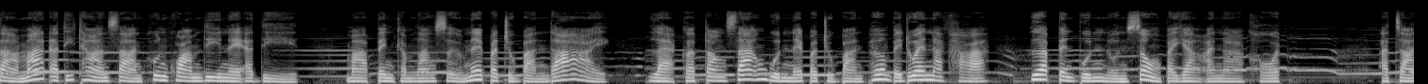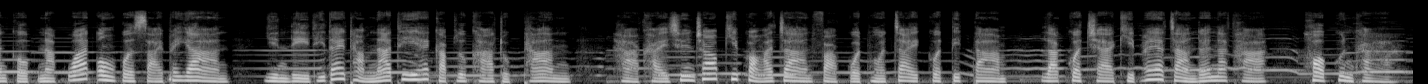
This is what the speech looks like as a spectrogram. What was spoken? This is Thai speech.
สามารถอธิษฐานสารคุณความดีในอดีต มาเป็นกำลังเสริมในปัจจุบันได้ และก็ต้องสร้างบุญในปัจจุบันเพิ่มไปด้วยนะคะ เพื่อเป็นบุญหนุนส่งไปยังอนาคต อาจารย์กบนักวาดองค์เปิดสายพยาน ยินดีที่ได้ทำหน้าที่ให้กับลูกค้าทุกท่าน หากใครชื่นชอบคลิปของอาจารย์ฝากกดหัวใจกดติดตาม และกดแชร์คลิปให้อาจารย์ด้วยนะคะ ขอบคุณค่ะ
